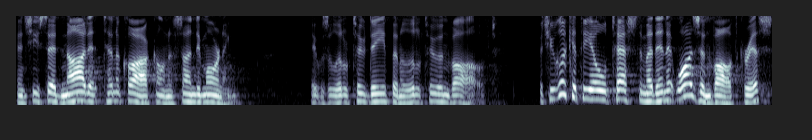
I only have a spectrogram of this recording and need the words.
and she said, Not at 10 o'clock on a Sunday morning. It was a little too deep and a little too involved. But you look at the Old Testament, and it was involved, Chris.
